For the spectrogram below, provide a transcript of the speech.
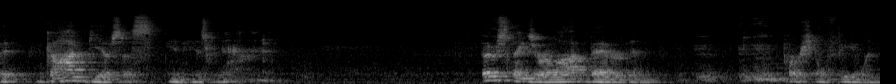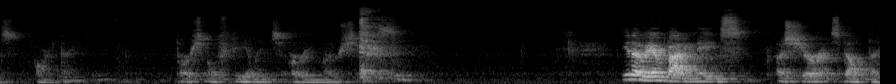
that God gives us in His Word. Those things are a lot better than personal feelings, aren't they? Personal feelings or emotions. You know, everybody needs assurance, don't they?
